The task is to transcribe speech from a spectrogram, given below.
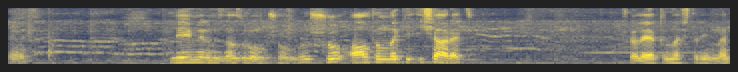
evet lehimlerimiz de hazır olmuş oldu. Şu altındaki işaret şöyle yakınlaştırayım ben.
